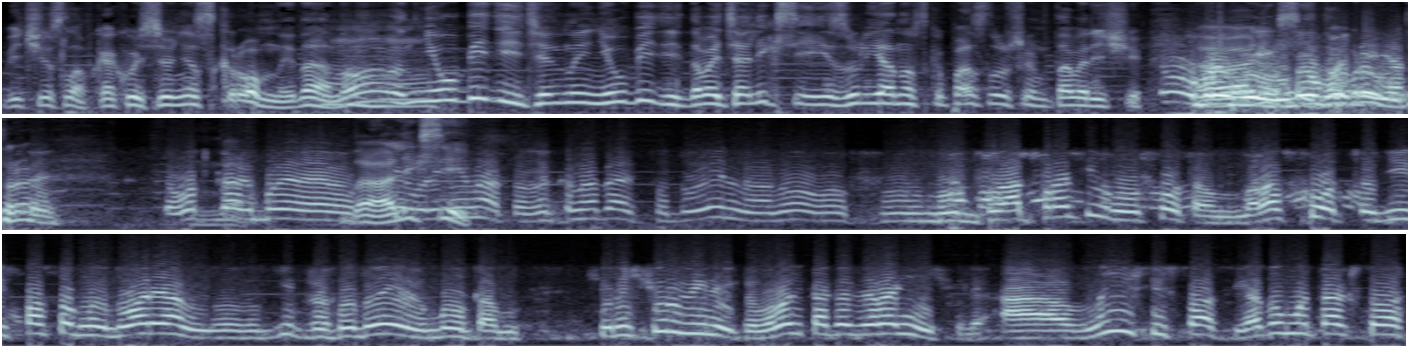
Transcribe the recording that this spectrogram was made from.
Вячеслав, какой сегодня скромный, да, но неубедительный, неубедительный. Давайте Алексея из Ульяновска послушаем, товарищи. А, Алексей, доброе утро. Вот как бы Да, Алексей. времена-то законодательство дуэльное, оно ну, от противного, что там, расход дееспособных дворян, э, гибших на дуэлях был там чересчур велик, и вроде как ограничивали. А в нынешней ситуации, я думаю так, что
